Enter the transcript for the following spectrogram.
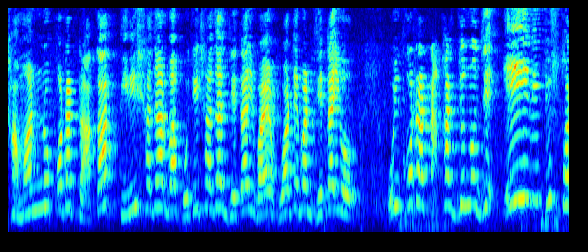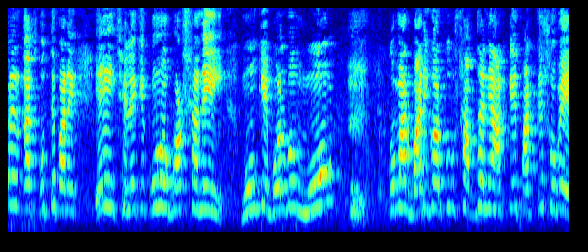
সামান্য কটা টাকা, তিরিশ হাজার বা পঁচিশ হাজার যেটাই হোয়াট এভার যেটাই হোক, ওই কটা টাকার জন্য যে এই নিচু স্তরের কাজ করতে পারে, এই ছেলেকে কোনো ভরসা নেই। মৌকে বলব মৌ তোমার বাড়িঘর খুব সাবধানে আটকে পাটকে শোবে।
